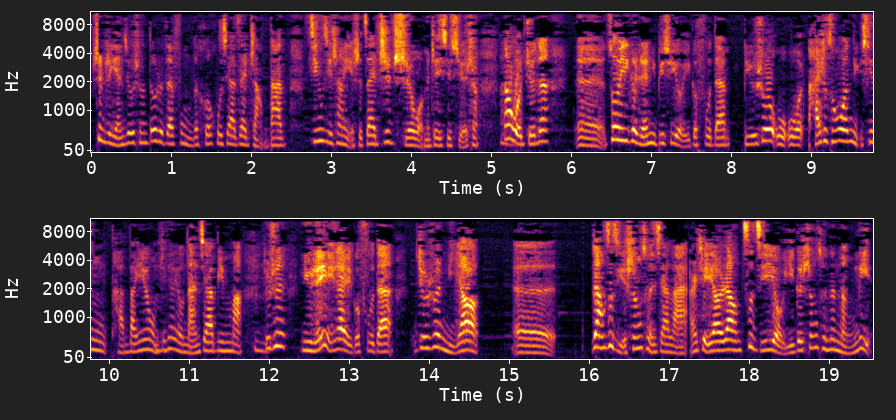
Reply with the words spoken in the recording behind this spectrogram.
甚至研究生都是在父母的呵护下在长大，经济上也是在支持我们这些学生。那我觉得，呃，作为一个人，你必须有一个负担。比如说我，我还是从我女性谈吧，因为我们今天有男嘉宾嘛，就是女人也应该有一个负担，就是说你要，呃。让自己生存下来，而且要让自己有一个生存的能力，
